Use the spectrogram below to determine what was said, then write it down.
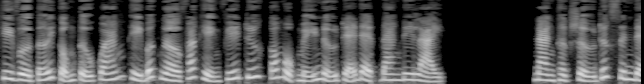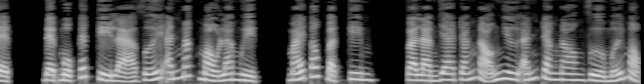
khi vừa tới cổng tử quán thì bất ngờ phát hiện phía trước có một mỹ nữ trẻ đẹp đang đi lại. Nàng thật sự rất xinh đẹp, đẹp một cách kỳ lạ với ánh mắt màu lam nguyệt, mái tóc bạch kim, và làn da trắng nõn như ánh trăng non vừa mới mọc.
